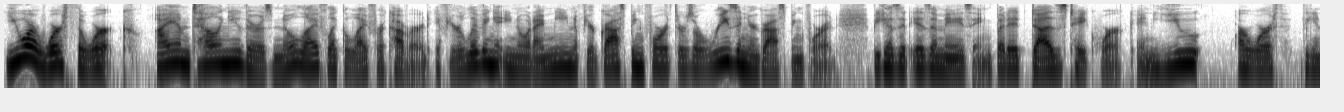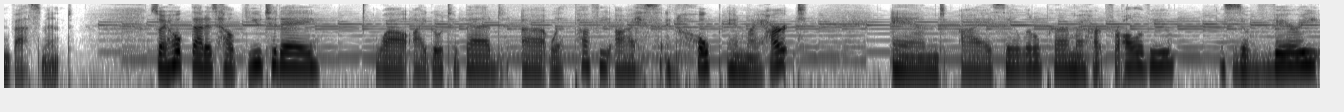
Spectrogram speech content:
You are worth the work. I am telling you, there is no life like a life recovered. If you're living it, you know what I mean. If you're grasping for it, there's a reason you're grasping for it because it is amazing, but it does take work and you are worth the investment. So I hope that has helped you today while I go to bed uh, with puffy eyes and hope in my heart. And I say a little prayer in my heart for all of you. This is a very,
